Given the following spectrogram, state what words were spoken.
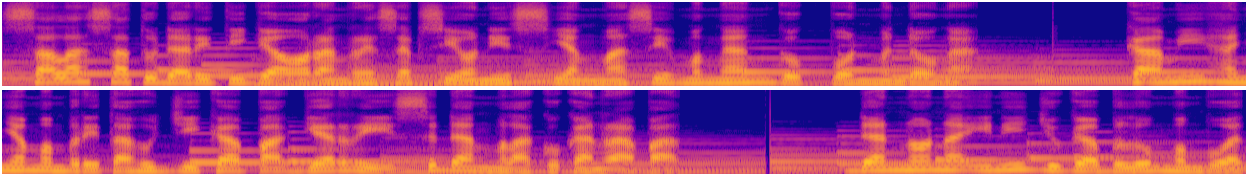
Salah satu dari tiga orang resepsionis yang masih mengangguk pun mendongak. Kami hanya memberitahu jika Pak Gary sedang melakukan rapat. Dan Nona ini juga belum membuat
